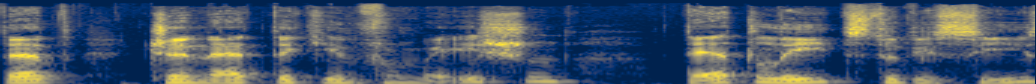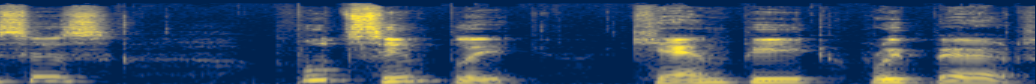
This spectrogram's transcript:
that genetic information that leads to diseases, put simply, can be repaired.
